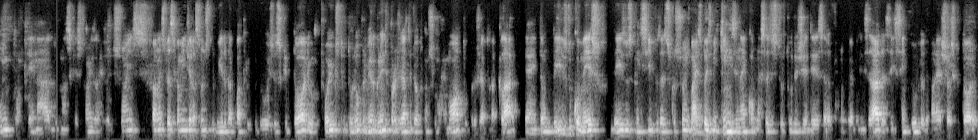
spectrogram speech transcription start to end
muito antenado nas questões das resoluções, falando especificamente de geração distribuída da 482. O escritório foi o que estruturou o primeiro grande projeto de autoconsumo remoto, o projeto da Claro. É, então, desde o começo, desde os princípios das discussões, mais de 2015, né, como essas estruturas GDs eram viabilizadas, e sem dúvida o Mareste é o escritório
